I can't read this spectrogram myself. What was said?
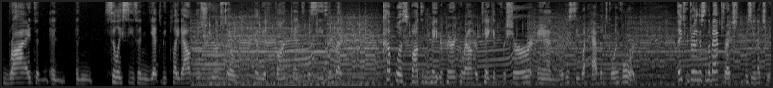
rides and, and, and silly season yet to be played out this year, so it's going to be a fun end to the season. But a couple of spots on the Major merry-go-round are taken for sure, and we'll just see what happens going forward. Thanks for joining us on the backstretch. We'll see you next week.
